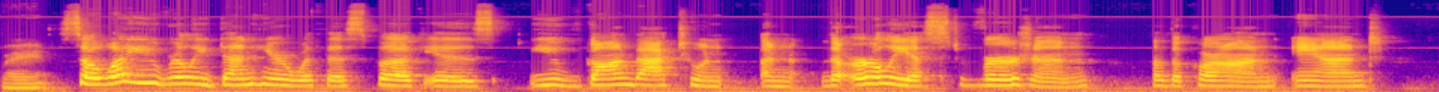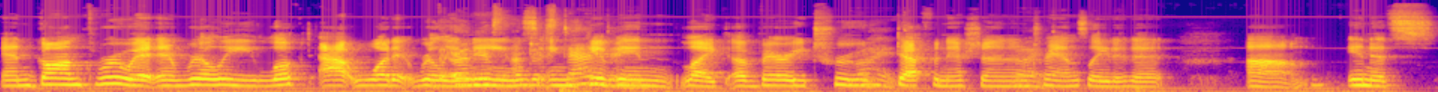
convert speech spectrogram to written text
Right. So what you've really done here with this book is you've gone back to an, an the earliest version of the Quran and and gone through it and really looked at what it really means and understanding. given like a very true Right. definition and Right. translated it um, in its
